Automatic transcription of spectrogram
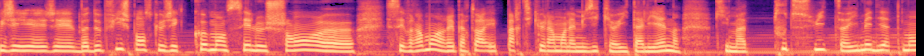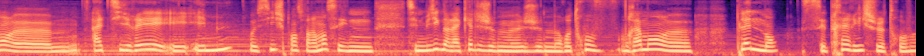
Oui, j'ai, bah depuis, je pense que j'ai commencé le chant. Euh, c'est vraiment un répertoire, et particulièrement la musique euh, italienne, qui m'a tout de suite, immédiatement euh, attirée et émue aussi. Je pense vraiment c'est une, c'est une musique dans laquelle je me, je me retrouve vraiment euh, pleinement. C'est très riche, je trouve.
